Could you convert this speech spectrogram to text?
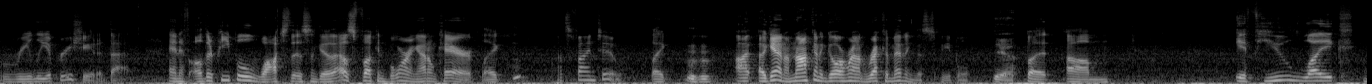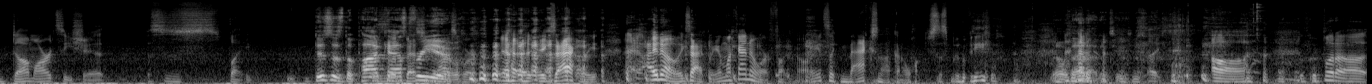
really appreciated that. And if other people watch this and go, that was fucking boring, I don't care, like, that's fine too. Like, Mhm. I, again, I'm not going to go around recommending this to people. Yeah. But um, if you like dumb artsy shit, this is like This is the this is podcast for you. for. yeah, exactly. I know exactly. I'm like I know our fucking audience. Like Mac's not going to watch this movie. No, that attitude. like, uh, but uh,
